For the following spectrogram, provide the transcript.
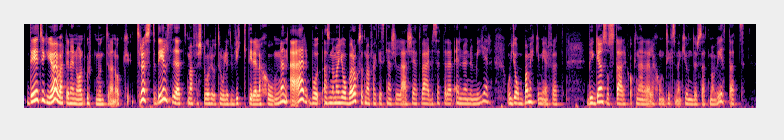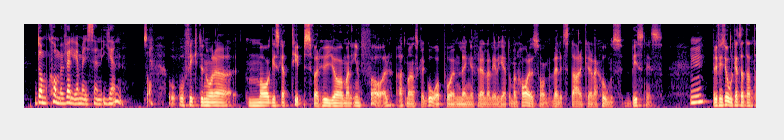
det tycker jag har varit en enorm uppmuntran och tröst. Dels i att man förstår hur otroligt viktig relationen är. Alltså när man jobbar också att man faktiskt kanske lär sig att värdesätta den ännu, ännu mer. Och jobba mycket mer för att bygga en så stark och nära relation till sina kunder så att man vet att de kommer välja mig sen igen. Så. Och, och fick du några magiska tips för hur gör man inför att man ska gå på en längre föräldraledighet om man har en sån väldigt stark relationsbusiness? Mm. För det finns ju olika sätt att,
